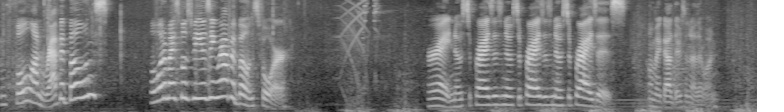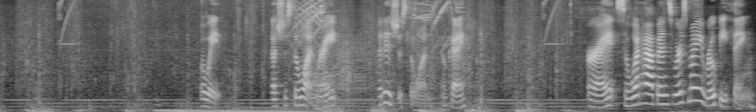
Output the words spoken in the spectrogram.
I'm full on rabbit bones? Well, what am I supposed to be using rabbit bones for? Alright, no surprises, no surprises, no surprises. Oh my god, there's another one. Oh wait. That's just the one, right? That is just the one. Okay. Alright, so what happens? Where's my ropey thing?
